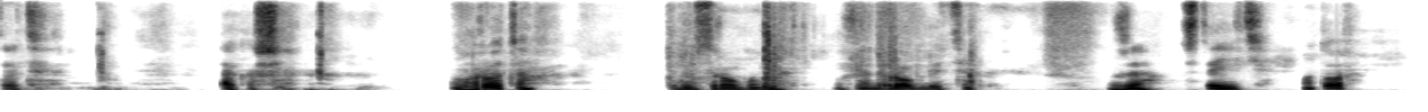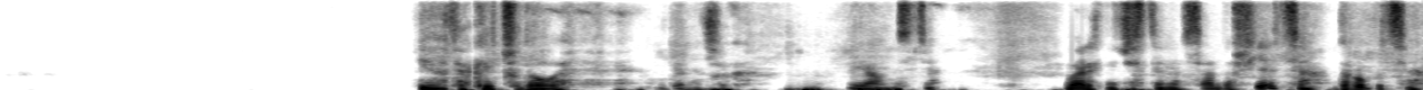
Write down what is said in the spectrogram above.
Тут також ворота будуть зроблені, вже дороблюються, вже стоїть мотор. І отакий чудовий будиночок наявності. Верхня частина вся дош'ється, доробиться,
